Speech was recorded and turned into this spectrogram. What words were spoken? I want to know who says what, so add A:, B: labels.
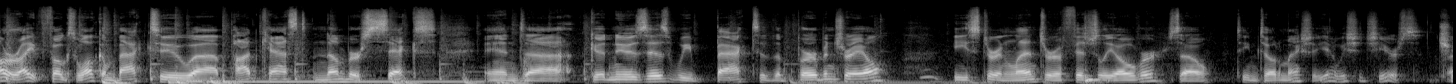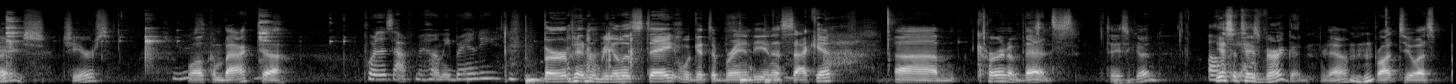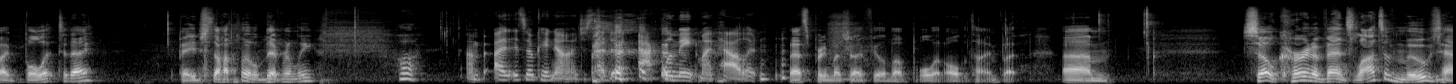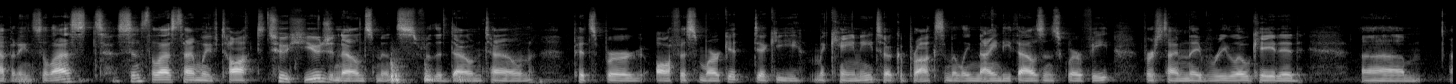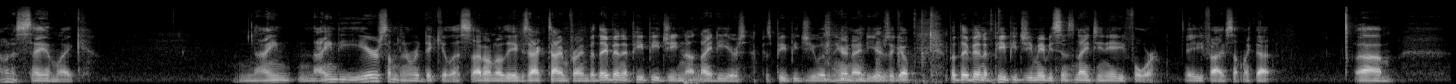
A: All right, folks, welcome back to uh, podcast number six. And uh, good news is we back to the Bourbon Trail. Easter and Lent are officially over. So, Team Totum, actually, yeah, we should cheers. right?
B: Cheers.
A: Cheers. Welcome back to
C: Pour this out for my homie Brandy.
A: Bourbon Real Estate. We'll get to Brandy in a second. Um, current events. Tastes good?
C: Oh,
B: yes, it
C: yeah.
B: tastes very good.
A: Yeah. Brought to us by Bulleit today. Paige thought a little differently.
C: Oh, I'm, I, it's okay now. I just had to acclimate my palate.
A: That's pretty much how I feel about Bulleit all the time. But um, so current events, lots of moves happening. So last since the last time we've talked, two huge announcements for the downtown Pittsburgh office market. Dickie McCamey took approximately ninety thousand square feet. First time they've relocated. Um, I want to say in like nine, 90 years, something ridiculous. I don't know the exact time frame, but they've been at PPG not 90 years because PPG wasn't here 90 years ago, but they've been at PPG maybe since 1984, 85, something like that. Um,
